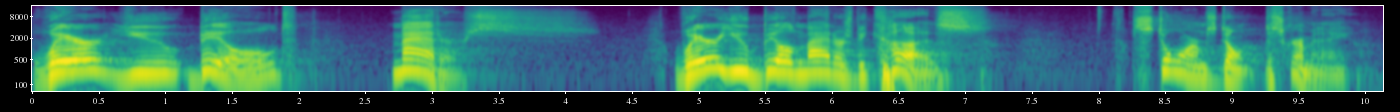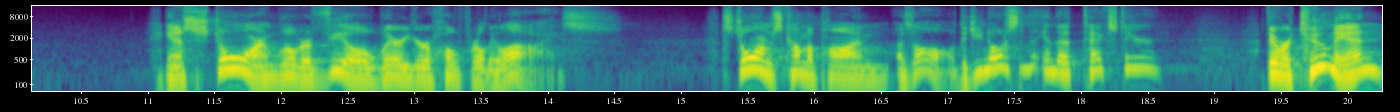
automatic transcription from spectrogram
where you build matters. Where you build matters because storms don't discriminate. And a storm will reveal where your hope really lies. Storms come upon us all. Did you notice in the, in the text here? There were two men,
